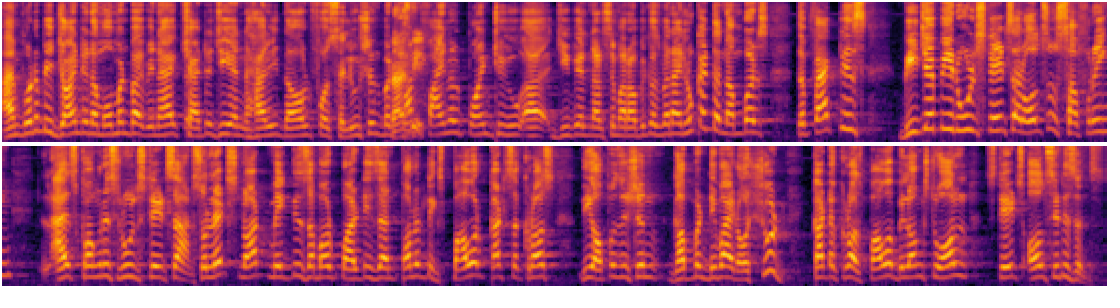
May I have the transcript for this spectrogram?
I'm going to be joined in a moment by Vinayak Chatterjee and Harry Dhaul for solution. But one Rajdeep. final point to you, uh, GVL Narasimha Rao, because when I look at the numbers, the fact is BJP ruled states are also suffering as Congress ruled states are. So let's not make this about parties and politics. Power cuts across the opposition government divide or should cut across. Power belongs to all states, all citizens.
